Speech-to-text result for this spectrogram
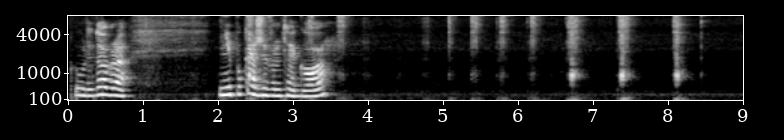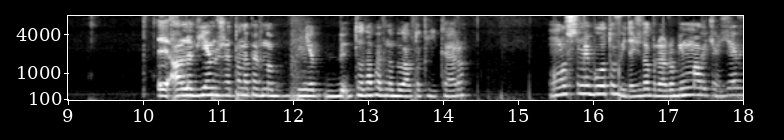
Kurde, dobra. Nie pokażę wam tego. Y, ale wiem, że to na pewno nie, to na pewno był autokliker. No w sumie było to widać. Dobra, robimy małe cięcie.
